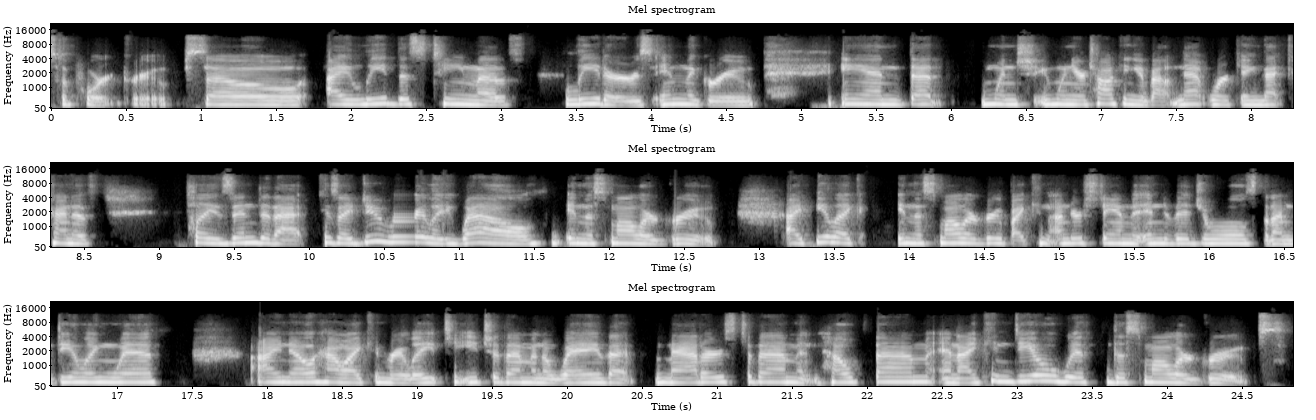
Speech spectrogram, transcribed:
support group. So I lead this team of leaders in the group and that when she, when you're talking about networking that kind of plays into that because I do really well in the smaller group. I feel like in the smaller group I can understand the individuals that I'm dealing with I know how I can relate to each of them in a way that matters to them and help them. And I can deal with the smaller groups.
